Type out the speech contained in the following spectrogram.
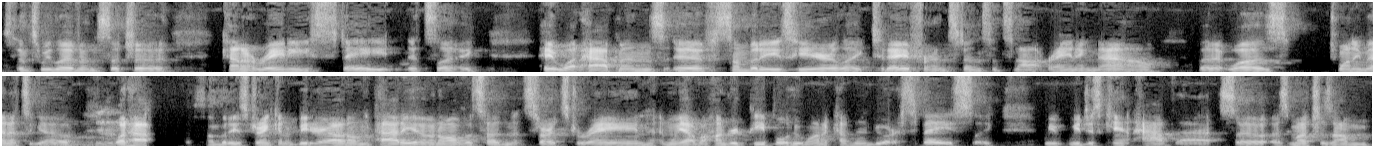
since we live in such a kind of rainy state, it's like, hey, what happens if somebody's here like today, for instance, it's not raining now, but it was 20 minutes ago. Mm-hmm. What happens somebody's drinking a beer out on the patio and all of a sudden it starts to rain and we have 100 people who want to come into our space like we, we just can't have that. So as much as i'm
